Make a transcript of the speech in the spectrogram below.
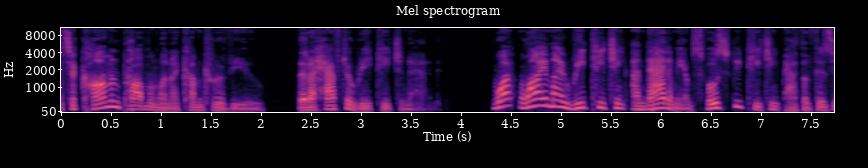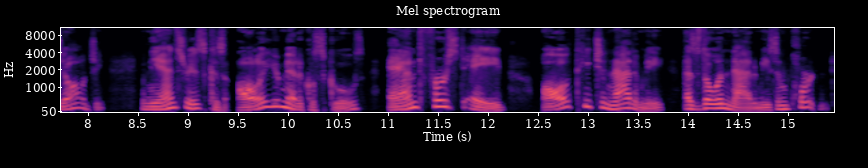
It's a common problem when I come to review that I have to reteach anatomy. Why, why am I reteaching anatomy? I'm supposed to be teaching pathophysiology. And the answer is because all of your medical schools and first aid all teach anatomy as though anatomy is important.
